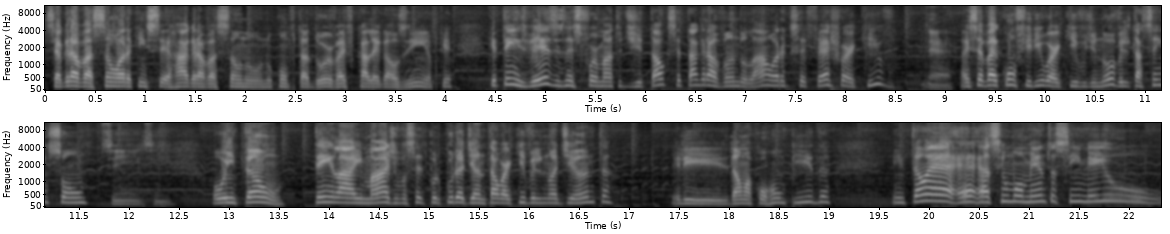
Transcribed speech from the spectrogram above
se a gravação, a hora que encerrar a gravação no, no computador, vai ficar legalzinha, porque, porque tem vezes nesse formato digital que você tá gravando lá, a hora que você fecha o arquivo, É, aí você vai conferir o arquivo de novo, ele tá sem som. sim, sim. Ou então tem lá a imagem, você procura adiantar o arquivo, ele não adianta, ele dá uma corrompida. Então é, é, assim um momento assim meio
